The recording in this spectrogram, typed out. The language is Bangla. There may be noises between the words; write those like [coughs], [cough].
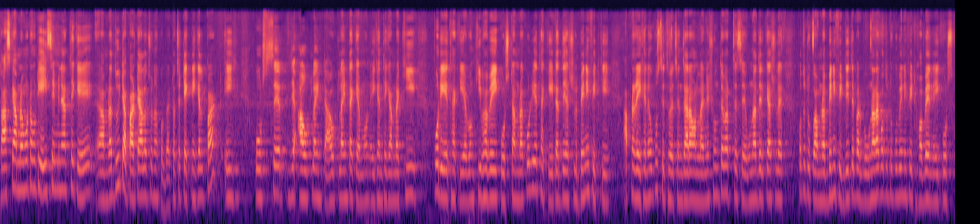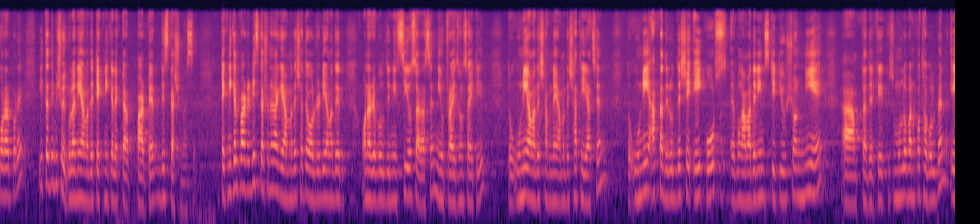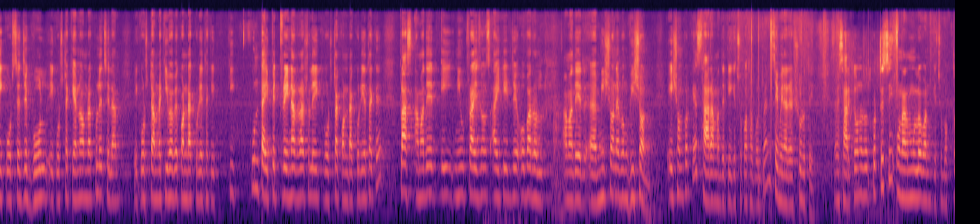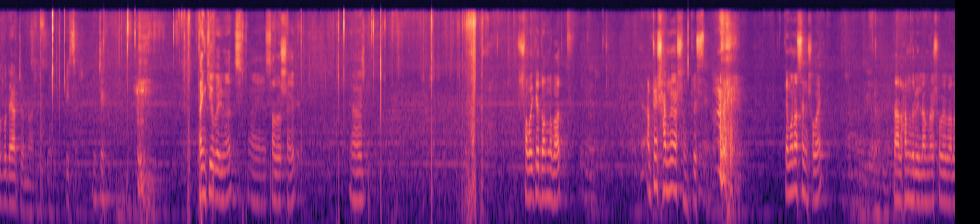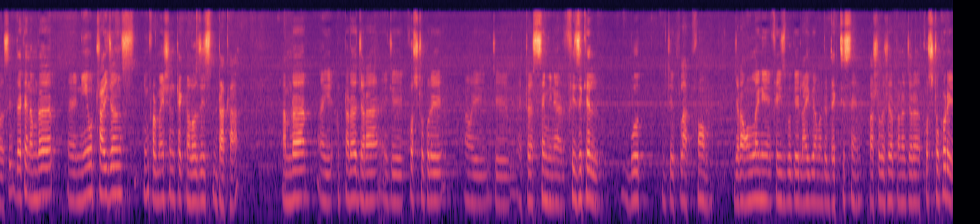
তো আজকে আমরা মোটামুটি এই সেমিনার থেকে আমরা দুইটা পার্টে আলোচনা করব। একটা হচ্ছে টেকনিক্যাল পার্ট এই কোর্সের যে আউটলাইনটা আউটলাইনটা কেমন, এখান থেকে আমরা কি পড়িয়ে থাকি এবং কীভাবে এই কোর্সটা আমরা করিয়ে থাকি, এটা দিয়ে আসলে বেনিফিট কি? আপনারা এখানে উপস্থিত হয়েছেন, যারা অনলাইনে শুনতে পারতেছে ওনাদেরকে আসলে কতটুকু আমরা বেনিফিট দিতে পারব ওনারা কতটুকু বেনিফিট হবেন এই কোর্স করার পরে, ইত্যাদি বিষয়গুলো নিয়ে আমাদের টেকনিক্যাল একটা পার্টের ডিসকাশন আছে। টেকনিক্যাল পার্টের ডিসকাশনের আগে আমাদের সাথে অলরেডি আমাদের অনারেবল যিনি সিও স্যার আছেন নিউ ট্রাইজন সাইটির তো উনি আমাদের সামনে আমাদের সাথেই আছেন। তো উনি আপনাদের উদ্দেশ্যে এই কোর্স এবং আমাদের ইনস্টিটিউশন নিয়ে আপনাদেরকে কিছু মূল্যবান কথা বলবেন। এই কোর্সের যে গোল, এই কোর্সটা কেন আমরা খুলেছিলাম, এই কোর্সটা আমরা কীভাবে কন্ডাক্ট করিয়ে থাকি, কি, কোন টাইপের ট্রেনাররা আসলে এই কোর্সটা কন্ডাক্ট করিয়ে থাকে। প্লাস আমাদের এই নিউ ট্রাইজন্স আইটির যে ওভারঅল আমাদের মিশন এবং ভিশন এই সম্পর্কে স্যার আমাদেরকে কিছু কথা বলবেন সেমিনারের শুরুতে। আমি স্যারকে অনুরোধ করতেছি, ওনার মূল্যবান কিছু বক্তব্য দেওয়ার জন্য আর please sir. Thank you very much, uh, সাহেব Uh, সবাইকে ধন্যবাদ। আপনি সামনে আসুন প্লিজ [coughs] কেমন আছেন সবাই? আলহামদুলিল্লাহ আমরা সবাই ভালো আছি। দেখেন আমরা new Trizens information technologies Dhaka. আমরা আপনারা যারা এই যে কষ্ট করে ওই যে একটা সেমিনার ফিজিক্যাল বোথ যে প্ল্যাটফর্ম যারা অনলাইনে ফেসবুকে লাইভে আমাদের দেখতেছেন, পাশাপাশি আপনারা যারা কষ্ট করে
